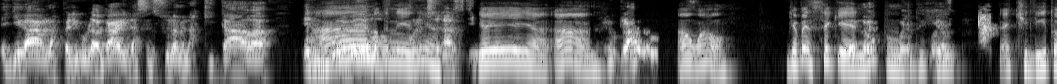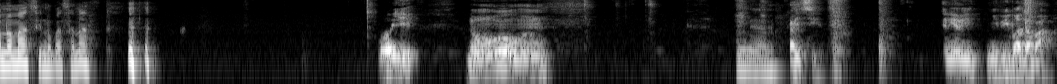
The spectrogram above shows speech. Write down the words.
eh, llegaban las películas acá y la censura me las quitaba. ah, no tenía idea. Ya, ya, ya, ya. Ah. Pero claro. Ah, wow. Yo pensé que no, pues dije, es chilito nomás y no pasa nada. Oye, no. Ahí sí. Tenía mi, pipa tapada.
